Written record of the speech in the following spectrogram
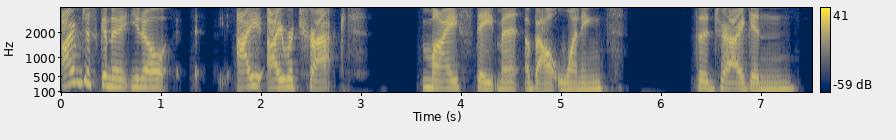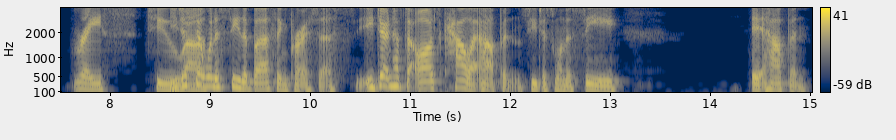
I'm just gonna, you know, I I retract my statement about wanting t- the dragon race to. You just uh, don't want to see the birthing process. You don't have to ask how it happens. You just want to see it happen.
